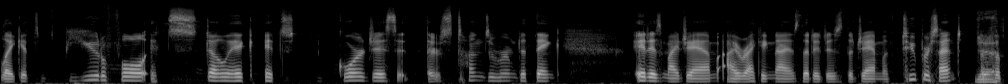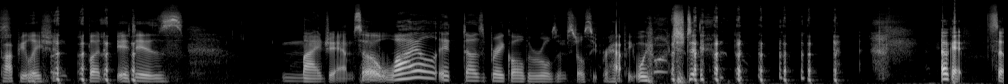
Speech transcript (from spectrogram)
Like it's beautiful, it's stoic, it's gorgeous. It, there's tons of room to think. It is my jam. I recognize that it is the jam of 2% of Yes. the population, but it is my jam. So while it does break all the rules, I'm still super happy we watched it. Okay, so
